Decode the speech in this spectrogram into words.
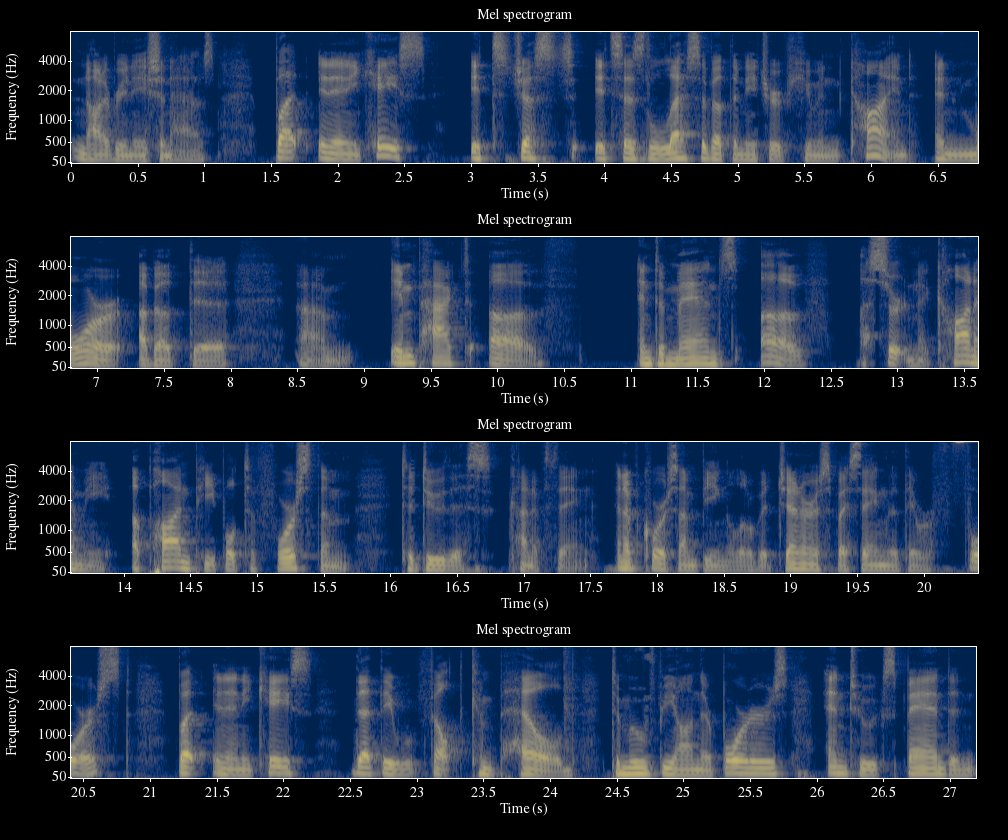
not every nation has. But in any case, it's just, it says less about the nature of humankind and more about the um, impact of and demands of a certain economy upon people to force them to do this kind of thing. And of course, I'm being a little bit generous by saying that they were forced, but in any case, that they felt compelled to move beyond their borders and to expand and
